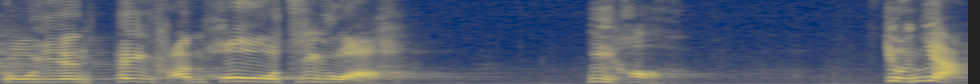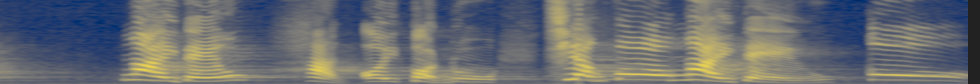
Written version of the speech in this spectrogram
果然系谈好酒啊！以后，今夜爱豆还爱赶路，强风爱豆过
